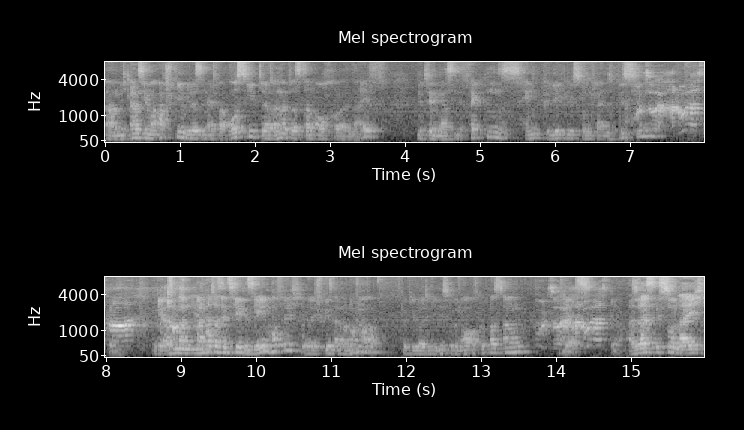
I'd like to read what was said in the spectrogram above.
Ähm, ich kann das hier mal abspielen, wie das in etwa aussieht, der rendert das dann auch äh, live mit den ganzen Effekten, es hängt gelegentlich so ein kleines bisschen. hallo erstmal. Okay, also man, man hat das jetzt hier gesehen, hoffe ich. Äh, ich spiele es einfach nochmal ab, für die Leute, die nicht so genau aufgepasst haben. Gut, so, yes. genau. Also das ist so leicht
